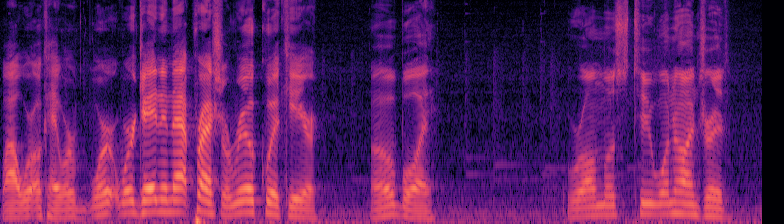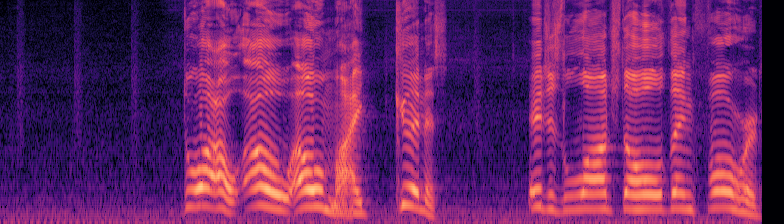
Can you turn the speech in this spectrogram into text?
Wow, we're okay. We're we're we're gaining that pressure real quick here. Oh boy. We're almost to 100. Whoa! Oh, oh my goodness. It just launched the whole thing forward.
